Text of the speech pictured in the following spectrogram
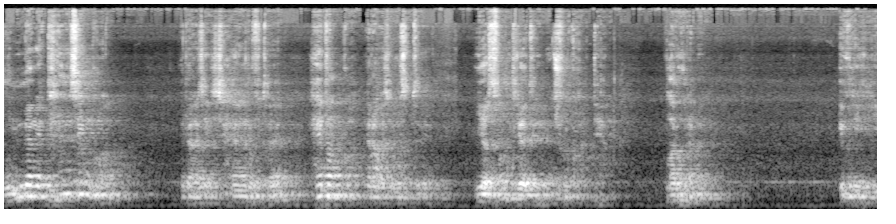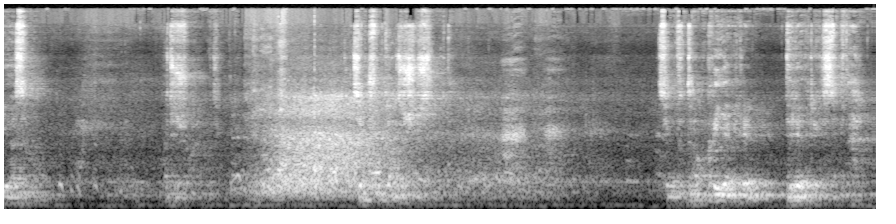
문명의 탄생과 여러 가지 자연으로부터의 해방과 여러 가지 모습들을 이어서 들려드리면 좋을 것 같아요. 바로 그러면 이 분위기를 이어서 지금부터 그 이야기를 들려드리겠습니다.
